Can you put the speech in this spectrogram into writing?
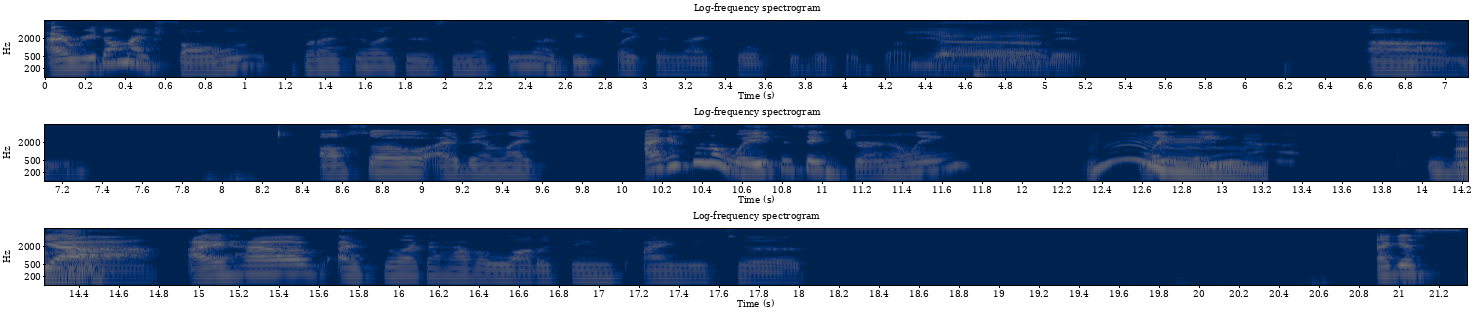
I read on my phone, but I feel like there's nothing that beats like an actual physical book. Like, I love it. Um. Also, I've been like, I guess in a way you can say journaling lately. Mm. Uh-huh. Yeah, I have. I feel like I have a lot of things I need to, I guess,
